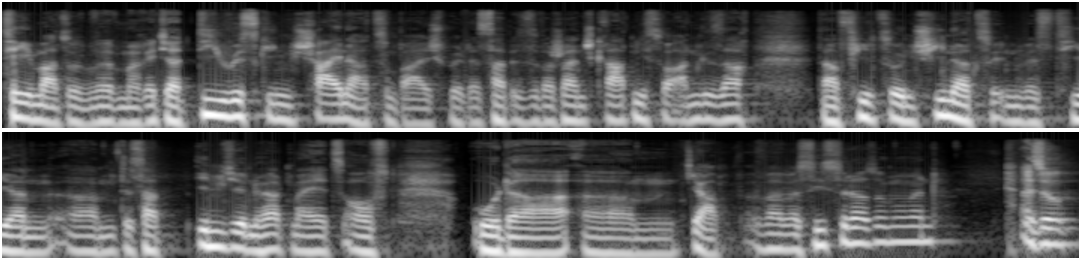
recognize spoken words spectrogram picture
Thema. Also man redet ja De-Risking China zum Beispiel. Deshalb ist es wahrscheinlich gerade nicht so angesagt, da viel zu in China zu investieren. Ähm, deshalb Indien hört man jetzt oft. Oder ähm, ja, was siehst du da so im Moment? Also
